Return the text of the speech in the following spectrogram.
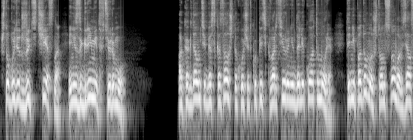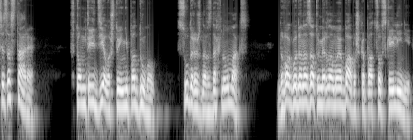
что будет жить честно и не загремит в тюрьму. А когда он тебе сказал, что хочет купить квартиру недалеко от моря, ты не подумал, что он снова взялся за старое? В том-то и дело, что и не подумал. Судорожно вздохнул Макс. Два года назад умерла моя бабушка по отцовской линии,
